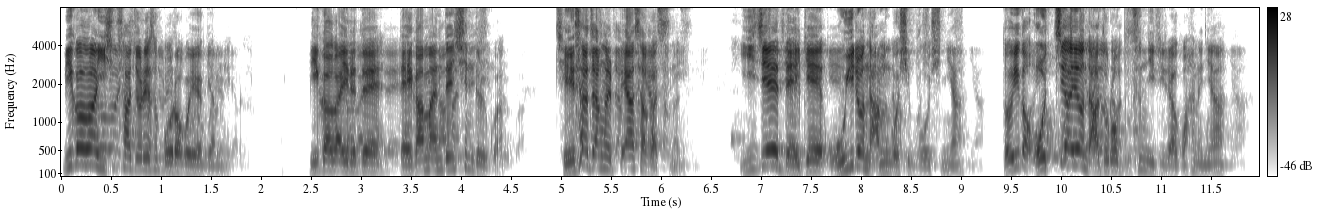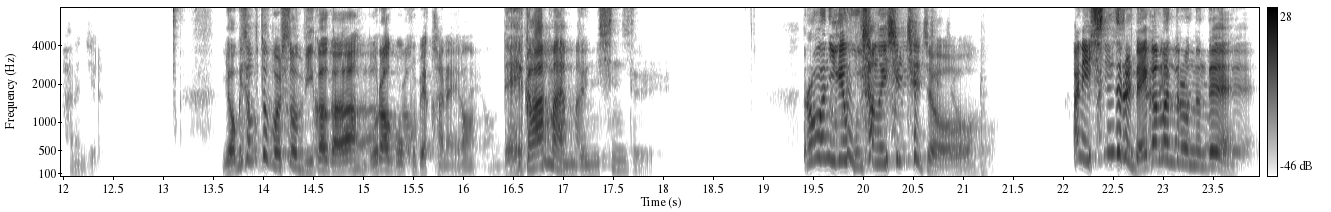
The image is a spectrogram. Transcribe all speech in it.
미가가 24절에서 뭐라고 이야기합니까? 미가가 이르되 내가 만든 신들과 제사장을 빼앗아 갔으니 이제 내게 오히려 남은 것이 무엇이냐? 너희가 어찌하여 나더러 무슨 일이라고 하느냐 하는지라. 여기서부터 벌써 미가가 뭐라고 고백하나요? 내가 만든 신들. 여러분 이게 우상의 실체죠. 아니 신들을 내가 만들었는데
